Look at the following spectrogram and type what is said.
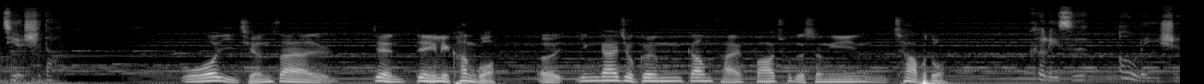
解释道：“我以前在电电影里看过，呃，应该就跟刚才发出的声音差不多。”克里斯哦了一声，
